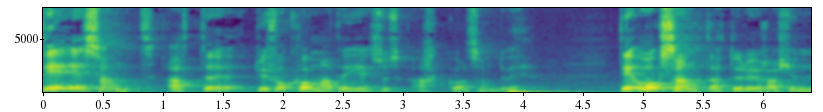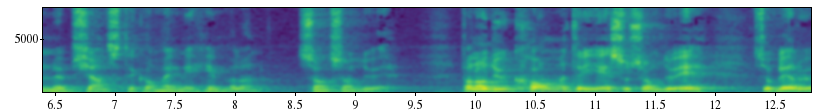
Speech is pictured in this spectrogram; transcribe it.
Det er sant at uh, du får komme til Jesus akkurat som du er. Det er òg sant at du har ikke nubbsjanse til å komme inn i himmelen sånn som du er. For når du kommer til Jesus som du er, så blir du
